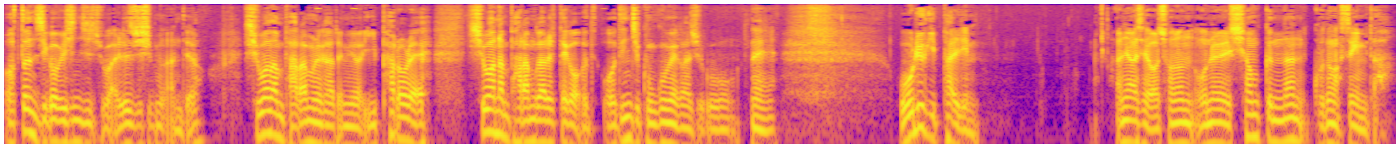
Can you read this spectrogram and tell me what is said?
어떤 직업이신지 좀 알려주시면 안 돼요? 시원한 바람을 가르며 이 8월에 시원한 바람 가를 때가 어딘지 궁금해가지고, 네. 5628님. 안녕하세요. 저는 오늘 시험 끝난 고등학생입니다.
